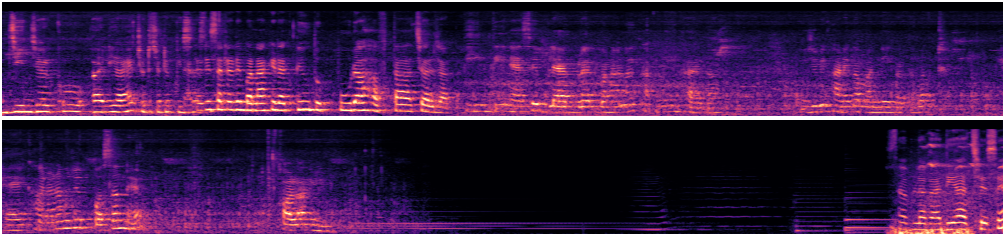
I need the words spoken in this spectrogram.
जिंजर को लिया है छोटे छोटे पीस सैटरडे सैटरडे बना के रखती हूँ तो पूरा हफ़्ता चल जाता है तीन तीन ऐसे ब्लैक ब्लैक बनाना नहीं खाएगा मुझे भी खाने का मन नहीं करता बट है खाना। मुझे पसंद है। खाना नहीं। सब लगा दिया अच्छे से।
